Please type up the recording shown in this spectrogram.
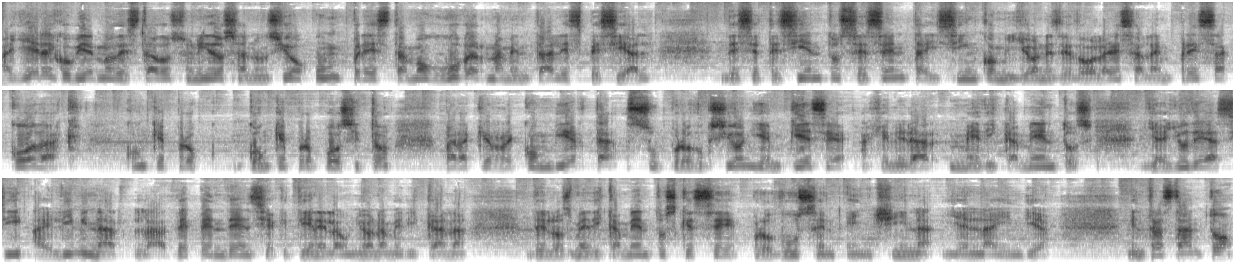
Ayer el gobierno de Estados Unidos anunció un préstamo gubernamental especial de 765 millones de dólares a la empresa Kodak. ¿Con qué, con qué propósito? Para que reconvierta su producción y empiece a generar medicamentos y ayude así a eliminar la dependencia que tiene la Unión Americana de los medicamentos que se producen en China y en la India. Mientras tanto,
